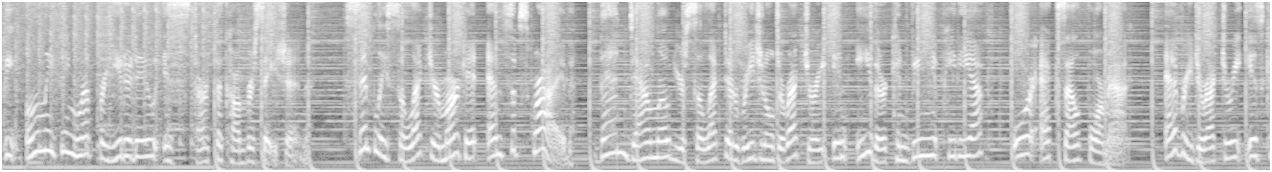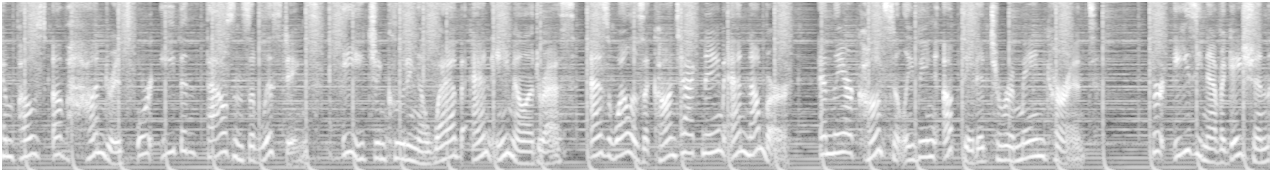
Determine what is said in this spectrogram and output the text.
The only thing left for you to do is start the conversation. Simply select your market and subscribe. Then download your selected regional directory in either convenient PDF or Excel format. Every directory is composed of hundreds or even thousands of listings, each including a web and email address, as well as a contact name and number, and they are constantly being updated to remain current. For easy navigation,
